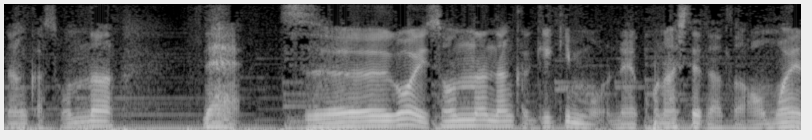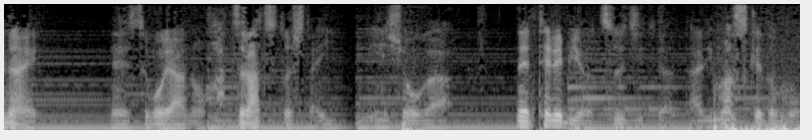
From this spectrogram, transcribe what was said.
なんかそんな、ね、すごいそんななんか劇もね、こなしてたとは思えない、ね、すごいあの、はつらつとした印象が、ね、テレビを通じてだってありますけども、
